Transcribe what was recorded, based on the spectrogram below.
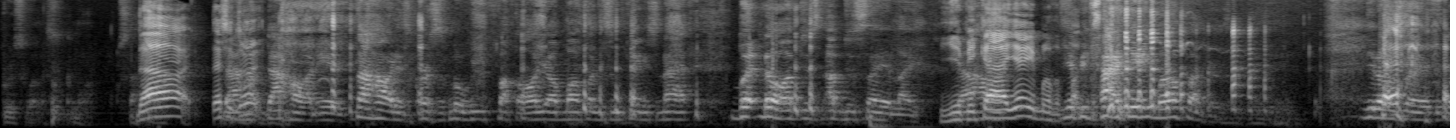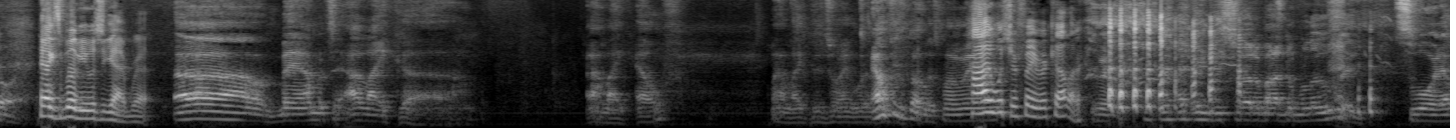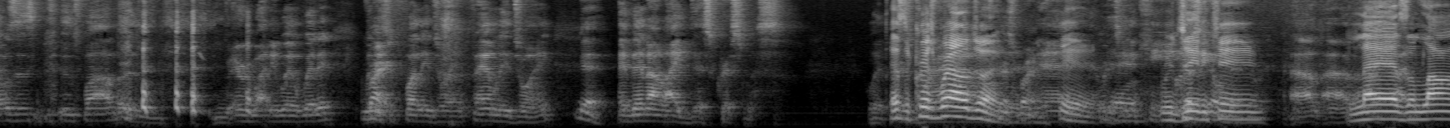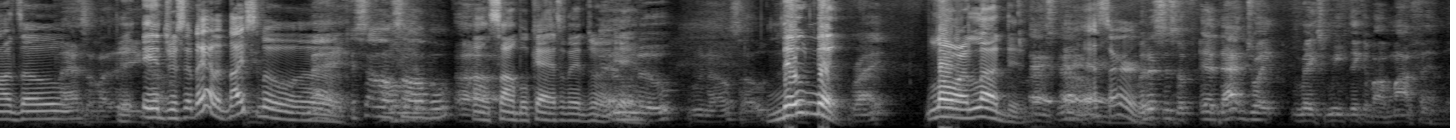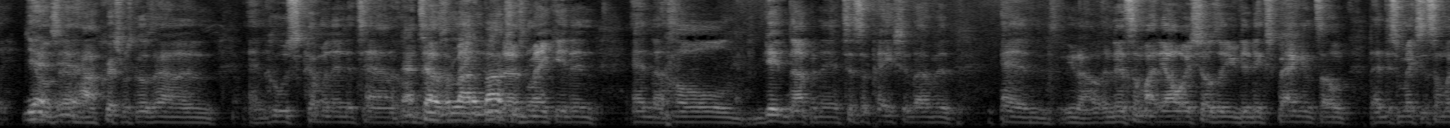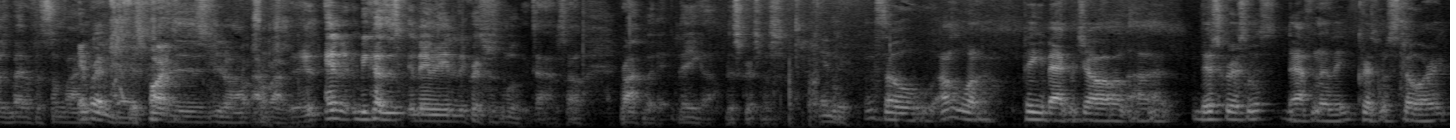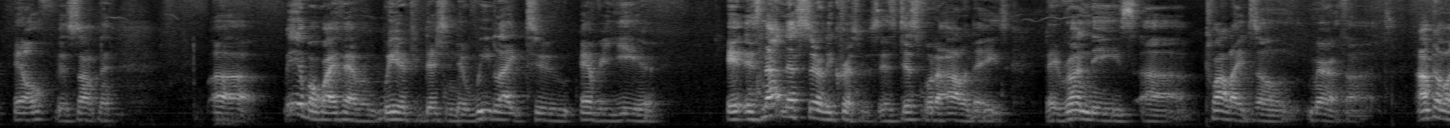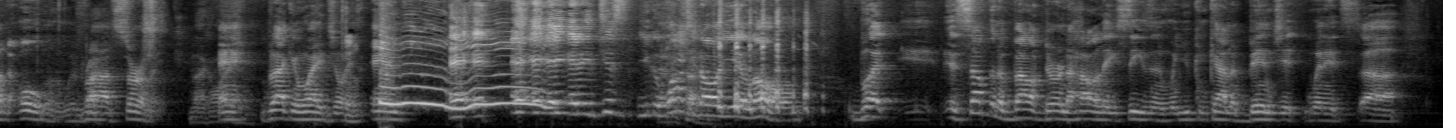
Bruce Willis. Come on, stop. Nah, that's a Die, joint. Die Hard is Die Hard is a Christmas movie. Fuck all y'all motherfuckers who think it's not. But no, I'm just I'm just saying like Yippee Die Hard- ki yay, motherfucker. Yippee ki yay, motherfuckers. You know what I'm saying? Keep going. Hex Boogie, what you got, bro? Uh, man, I'm gonna say I like uh, I like Elf. I like the joint with Elf is dope. with my man. Hi, what's your favorite color? he was short about the blue and swore that was his, his father. And everybody went with it. But it's a Right. funny joint, family joint. Yeah. And then I like this Christmas. With That's the Chris Brown joint. Chris Brown. Yeah, Yeah. Regina Yeah. King. Regina Chris King, I- I- Laz I- Alonso, Laz Alonso, there you the go. Idris. They had a nice little Man. uh, It's an ensemble. Uh, ensemble cast in that joint. who Yeah. knew, you know, so, New New. right? Lauren London. Hey, Let's go. hey, Yes, sir. But it's just a, that joint makes me think about my family. You know what I'm Yeah, saying? yeah. How Christmas goes down and, and who's coming into town. That tells a lot make it, about who you, does man. make it and and the whole getting up and the anticipation of it. and you know, and then somebody always shows that you didn't expect, and so that just makes it so much better for somebody. It really does. It's part of this, you know, I, I rock with it, and because it's, they made it the Christmas movie time, so rock with it. There you go, this Christmas. Indeed. So I'm gonna piggyback with y'all. Uh, this Christmas, definitely Christmas story. Elf is something. Uh, me and my wife have a weird tradition that we like to every year. It, it's not necessarily Christmas. It's just for the holidays. They run these uh, Twilight Zone marathons. I'm talking about the old one with Rod Serling. Black and white. And black and white joints. And- and- and it just, you can watch it all year long, but it's something about during the holiday season when you can kind of binge it when it's uh,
